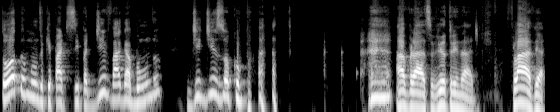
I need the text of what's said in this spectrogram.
todo mundo que participa de vagabundo, de desocupado. Abraço, viu, Trindade? Flávia,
